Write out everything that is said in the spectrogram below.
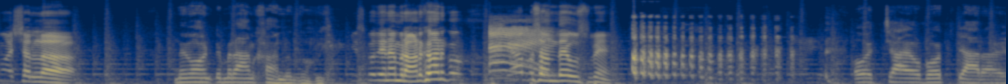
माशाल्लाह। मैं वोट इमरान खान को दूँगी। किसको देना इमरान खान को? क्या पसंद है उसमें? अच्छा है बहुत प्यारा है।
